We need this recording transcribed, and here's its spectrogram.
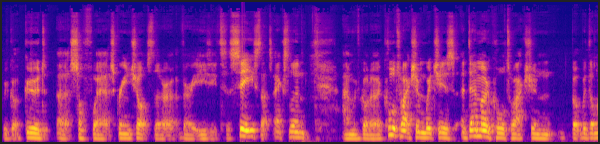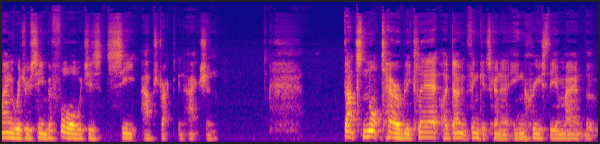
We've got good uh, software screenshots that are very easy to see, so that's excellent. And we've got a call to action, which is a demo call to action, but with the language we've seen before, which is see Abstrakt in action. That's not terribly clear. I don't think it's going to increase the amount that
